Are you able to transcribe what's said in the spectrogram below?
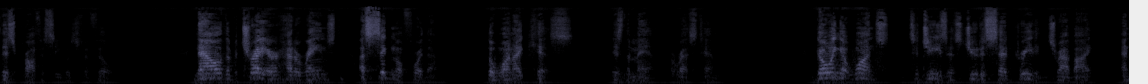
this prophecy was fulfilled. Now the betrayer had arranged a signal for them. The one I kiss is the man. Arrest him. Going at once to Jesus, Judas said, Greetings, Rabbi, and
